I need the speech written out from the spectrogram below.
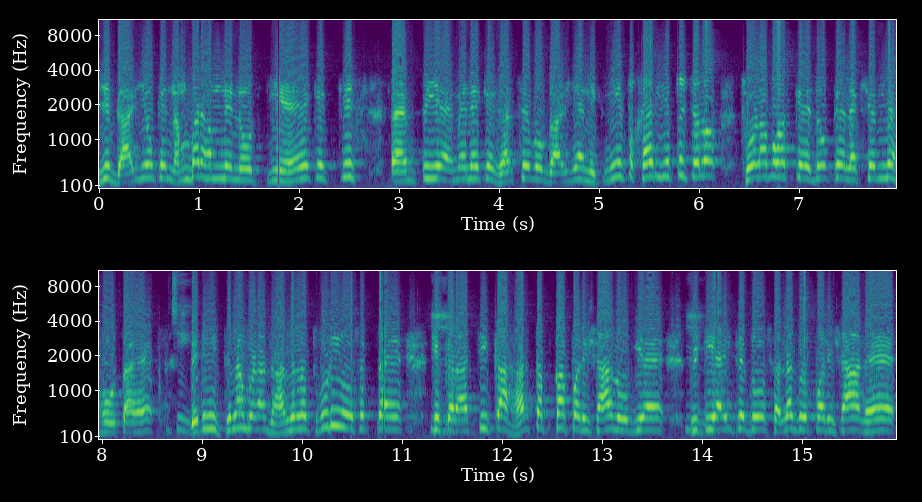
ये गाड़ियों के नंबर हमने नोट किए हैं कि किस एमपी एमएनए के घर से वो गाड़ियाँ निकली तो खैर ये तो चलो थोड़ा बहुत कह दो कि इलेक्शन में होता है। लेकिन इतना बड़ा धांधला थोड़ी हो सकता है कि कराची का हर तबका परेशान हो गया है। पीटीआई के दोस्त अलग परेशान है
